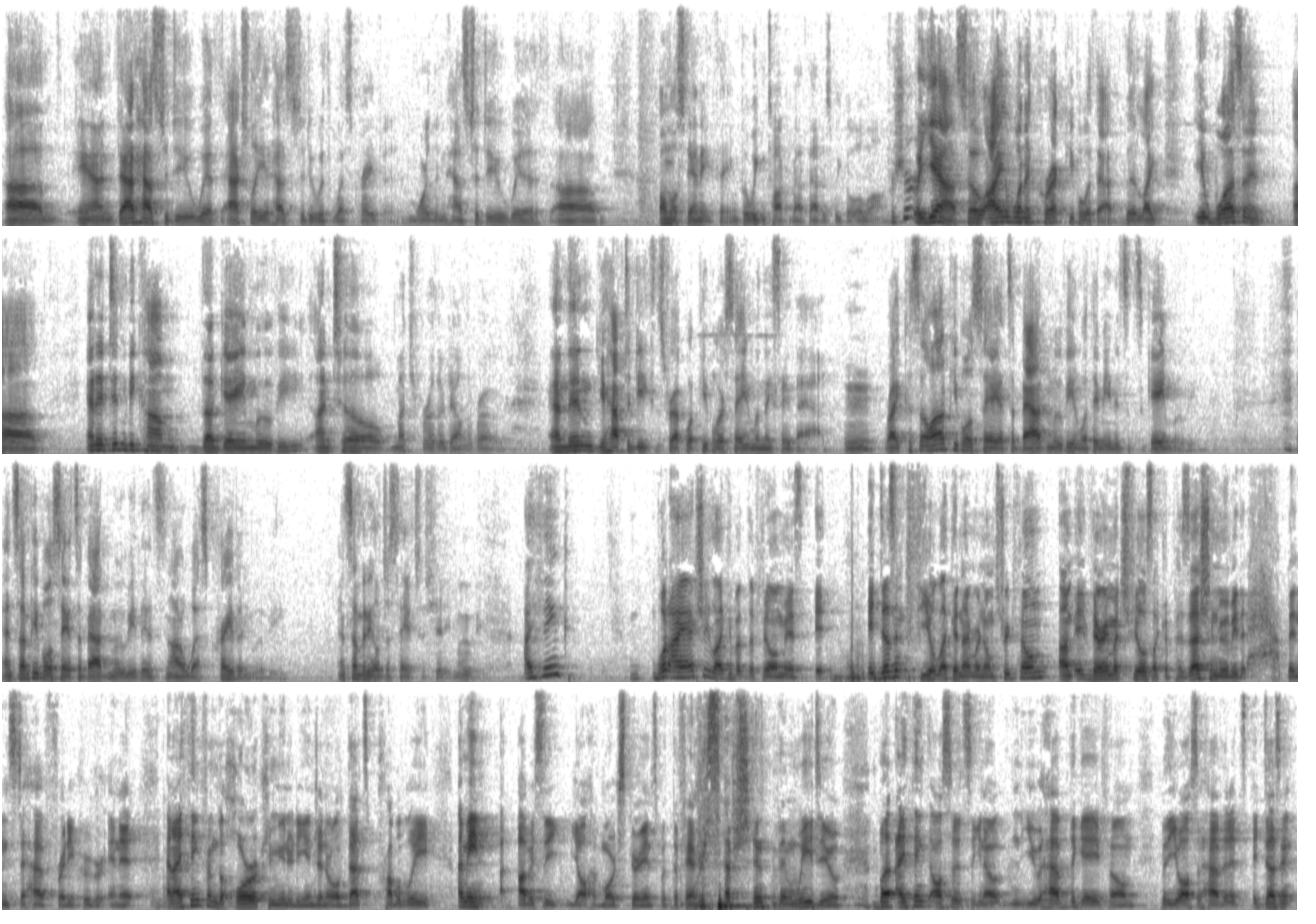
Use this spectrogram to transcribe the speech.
Um, and that has to do with, actually, it has to do with Wes Craven more than it has to do with uh, almost anything. But we can talk about that as we go along. For sure. But yeah, so I want to correct people with that. That like, it wasn't, uh, and it didn't become the gay movie until much further down the road. And then you have to deconstruct what people are saying when they say bad, mm. right? Because a lot of people say it's a bad movie, and what they mean is it's a gay movie. And some people will say it's a bad movie that it's not a Wes Craven movie. And somebody will just say it's a shitty movie. I think what I actually like about the film is it, it doesn't feel like a Nightmare on Elm Street film. Um, it very much feels like a possession movie that happens to have Freddy Krueger in it. And I think from the horror community in general, that's probably, I mean, obviously y'all have more experience with the fan reception than we do. But I think also it's, you know, you have the gay film, but you also have that it's, it doesn't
